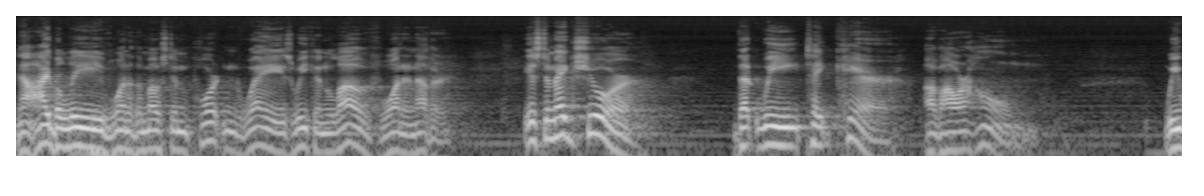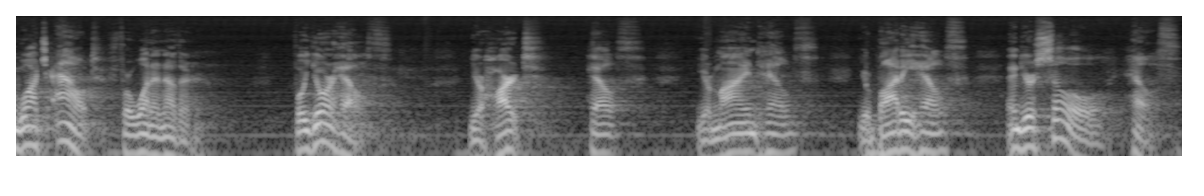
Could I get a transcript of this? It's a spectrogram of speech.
Now, I believe one of the most important ways we can love one another is to make sure that we take care of our home we watch out for one another, for your health, your heart health, your mind health, your body health, and your soul health.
